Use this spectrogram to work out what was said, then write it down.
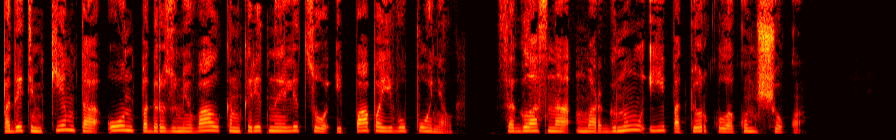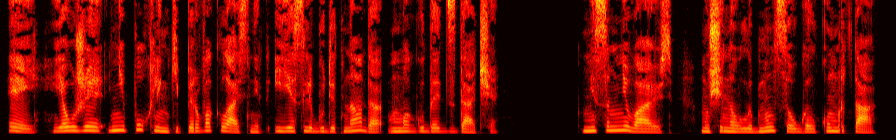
Под этим кем-то он подразумевал конкретное лицо, и папа его понял. Согласно моргнул и подпер кулаком щеку. «Эй, я уже не пухленький первоклассник, и если будет надо, могу дать сдачи». «Не сомневаюсь», — мужчина улыбнулся уголком рта,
